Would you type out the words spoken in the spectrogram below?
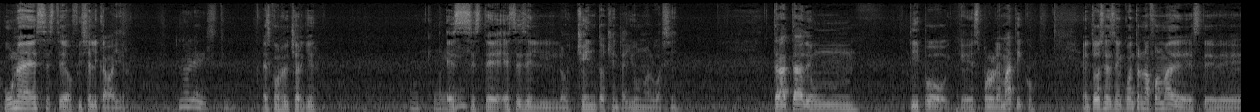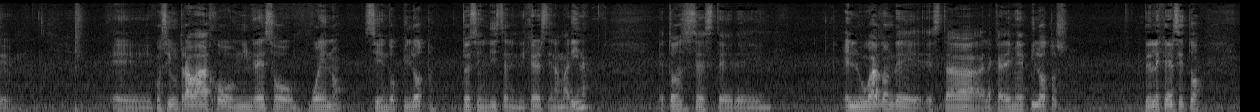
Una es este Oficial y Caballero. No lo he visto. Es con Richard Gere. Ok. Es este, este es del 80, 81, algo así. Trata de un tipo que es problemático. Entonces encuentra una forma de, este, de eh, conseguir un trabajo, un ingreso bueno siendo piloto. Entonces se enlista en el ejército, en la marina. Entonces, este, de el lugar donde está la academia de pilotos del ejército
